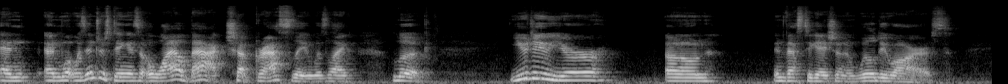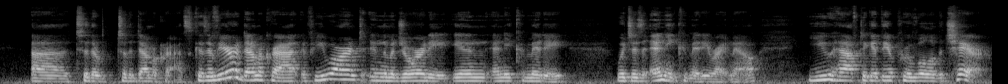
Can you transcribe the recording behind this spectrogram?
And and what was interesting is a while back, Chuck Grassley was like, "Look, you do your own investigation, and we'll do ours." Uh, to the to the Democrats, because if you're a Democrat, if you aren't in the majority in any committee, which is any committee right now, you have to get the approval of the chair.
